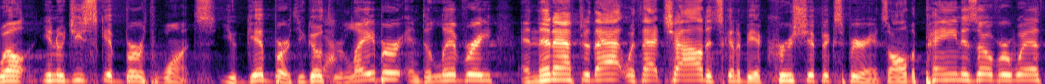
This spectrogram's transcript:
well, you know, you just give birth once. You give birth, you go Yeah. through labor and delivery, and then after that, with that child, it's going to be a cruise ship experience. All the pain is over with,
